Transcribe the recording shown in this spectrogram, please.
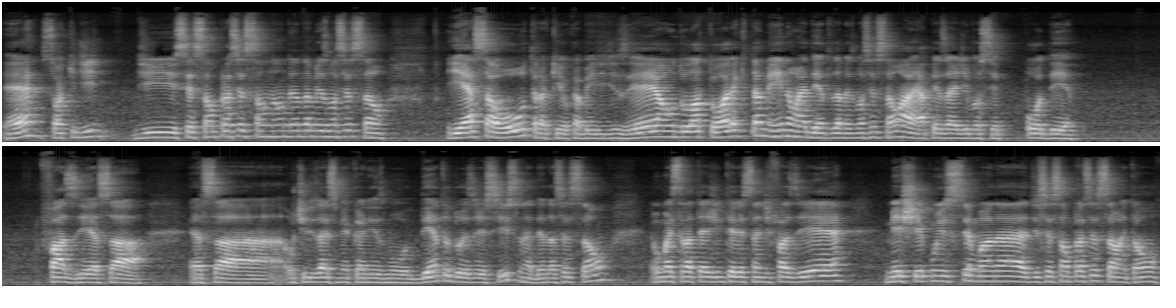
é, só que de, de sessão para sessão, não dentro da mesma sessão. E essa outra que eu acabei de dizer é a ondulatória, que também não é dentro da mesma sessão, apesar de você poder fazer essa essa utilizar esse mecanismo dentro do exercício, né, dentro da sessão, uma estratégia interessante de fazer é mexer com isso semana de sessão para sessão. Então,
